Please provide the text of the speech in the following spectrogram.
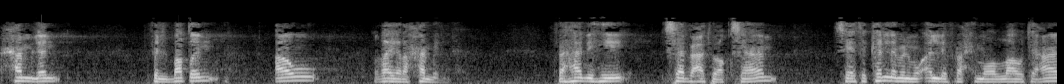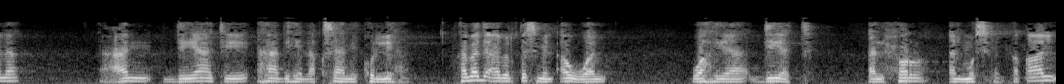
حملا في البطن أو غير حمل. فهذه سبعة أقسام. سيتكلم المؤلف رحمه الله تعالى عن ديات هذه الأقسام كلها. فبدأ بالقسم الأول وهي دية الحر المسلم. فقال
